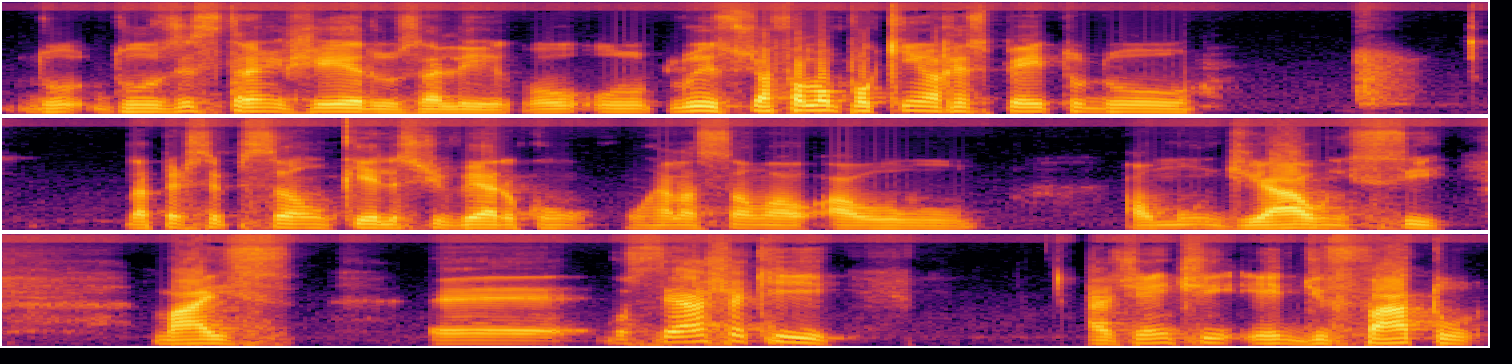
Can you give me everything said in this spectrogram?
do, dos estrangeiros ali. O, o Luiz já falou um pouquinho a respeito do, da percepção que eles tiveram com, com relação ao, ao, ao, Mundial em si. Mas é, você acha que a gente, de fato,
